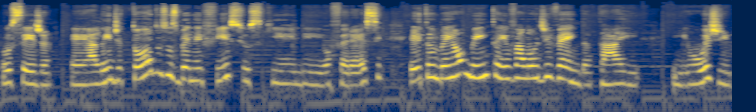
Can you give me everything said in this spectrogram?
Ou seja, é, além de todos os benefícios que ele oferece, ele também aumenta o valor de venda, tá? E, e hoje,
